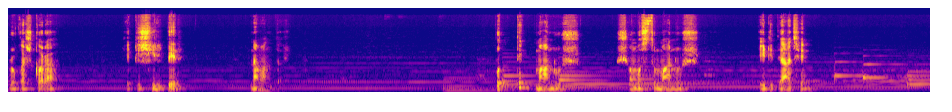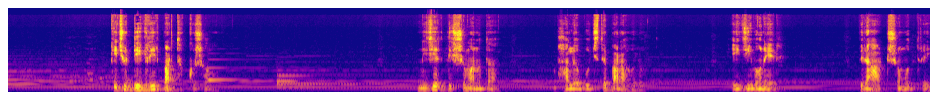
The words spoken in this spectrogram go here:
প্রকাশ করা একটি শিল্পের নামান্তর। প্রত্যেক মানুষ, সমস্ত মানুষ এটিতে আছেন। কিছু ডিগ্রির পার্থক্য সহ। নিজের দৃশ্যমানতা ভালো বুঝতে পারা হলো। এই জীবনের বিরাট সমুদ্রে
